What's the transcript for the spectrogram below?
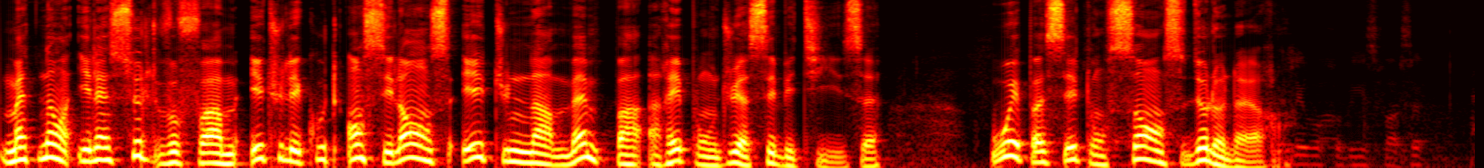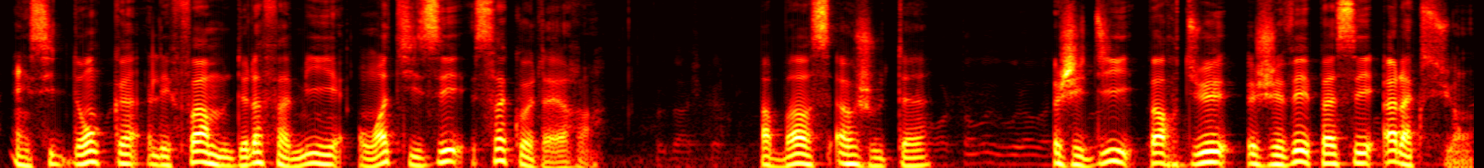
Maintenant, il insulte vos femmes et tu l'écoutes en silence et tu n'as même pas répondu à ses bêtises. Où est passé ton sens de l'honneur? Ainsi donc, les femmes de la famille ont attisé sa colère. Abbas ajoute J'ai dit, par Dieu, je vais passer à l'action.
